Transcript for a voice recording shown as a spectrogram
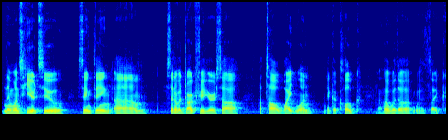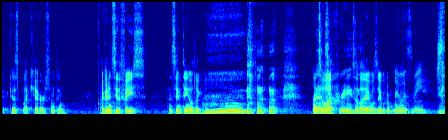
And then once here too, same thing. Um, instead of a dark figure, I saw a tall white one, like a cloak, but with a with like I guess black hair or something. I couldn't see the face, and same thing. I was like, until I crazy. until I was able to move. it was me.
